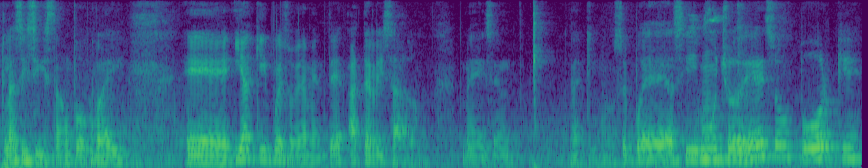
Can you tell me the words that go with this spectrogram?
clasicista un poco ahí. Eh, y aquí pues obviamente aterrizado. Me dicen, aquí no se puede así mucho de eso porque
